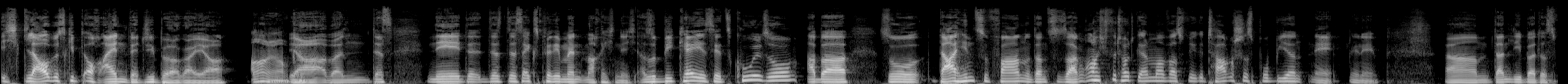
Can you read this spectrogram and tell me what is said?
ich glaube, es gibt auch einen Veggie Burger, ja. Ah ja, okay. Ja, aber das, nee, das, das Experiment mache ich nicht. Also BK ist jetzt cool so, aber so dahin zu fahren und dann zu sagen, oh, ich würde heute gerne mal was Vegetarisches probieren, nee, nee, nee. Ähm, dann lieber das,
